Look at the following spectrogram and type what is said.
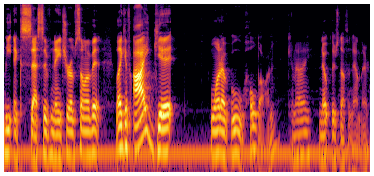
the excessive nature of some of it. Like if I get one of ooh, hold on. Can I? Nope, there's nothing down there.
